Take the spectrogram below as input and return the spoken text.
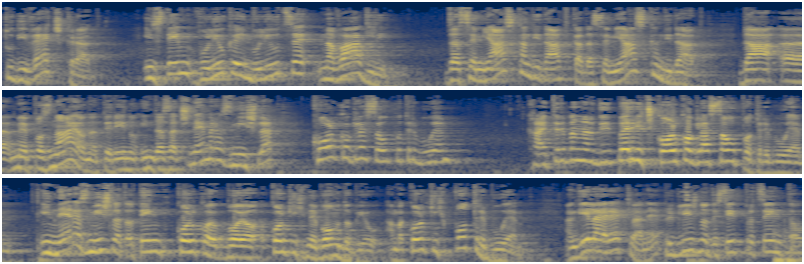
tudi večkrat in s tem volivke in voljivce navadili, da sem jaz kandidatka, da sem jaz kandidat, da uh, me poznajo na terenu in da začnem razmišljati, koliko glasov potrebujem. Kaj treba narediti? Prvič, koliko glasov potrebujem. In ne razmišljati o tem, koliko, bojo, koliko jih ne bom dobil, ampak koliko jih potrebujem. Angela je rekla, ne, približno 10%.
